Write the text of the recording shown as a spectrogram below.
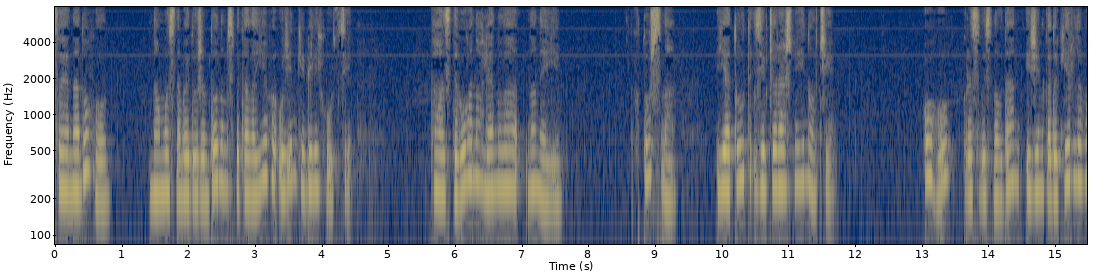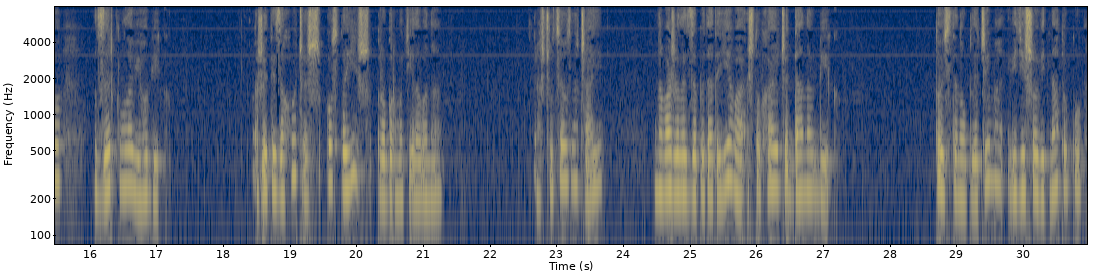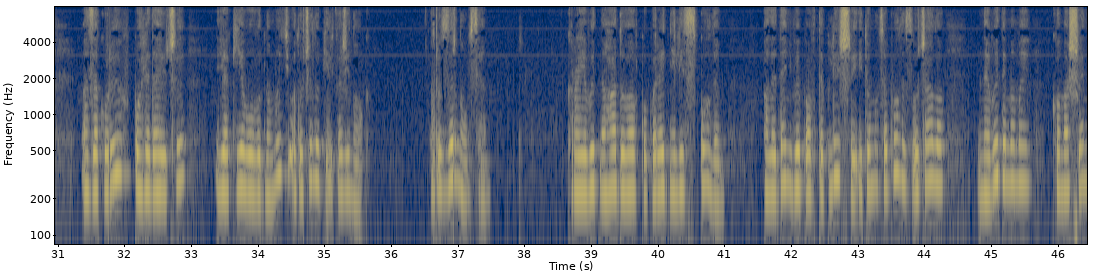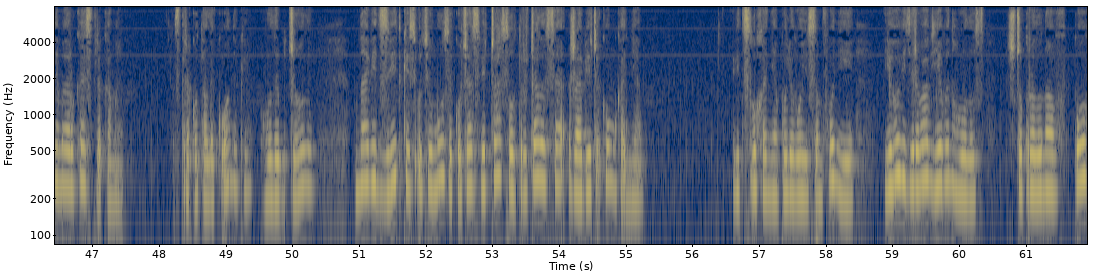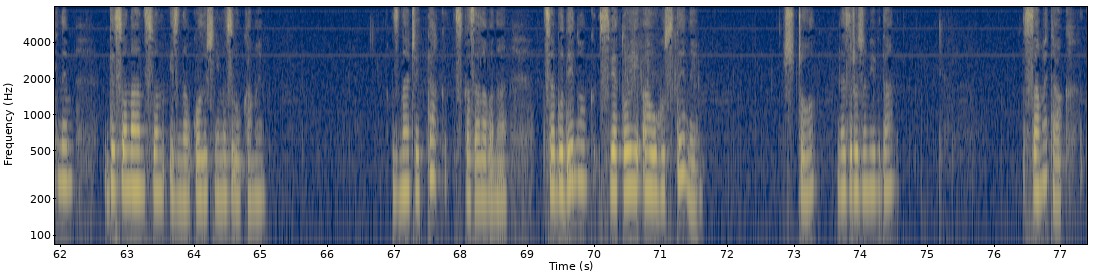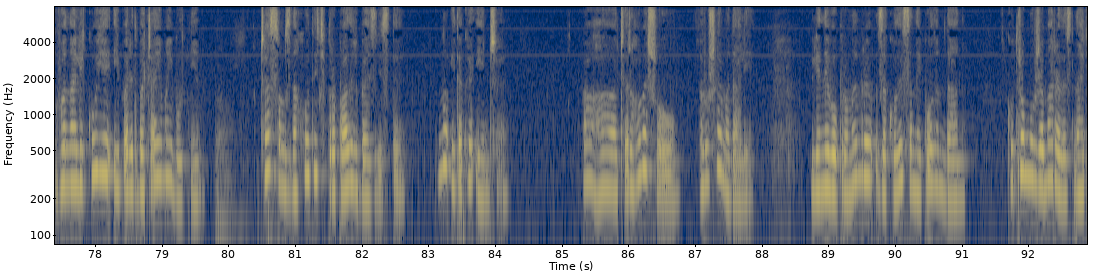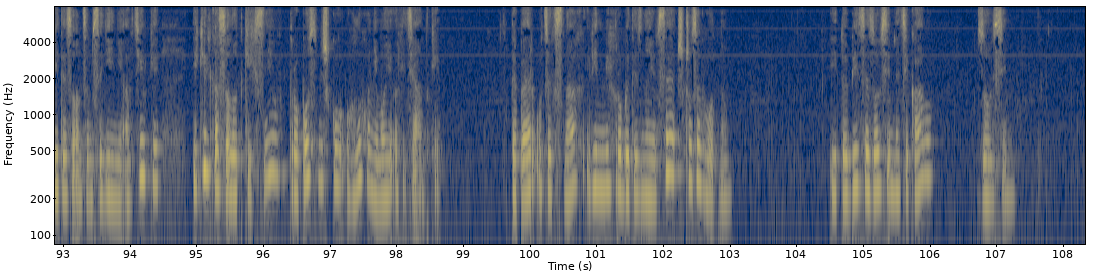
Це надовго? навмисно байдужим тоном спитала Єва у жінки в білій хустці, та здивовано глянула на неї. Хто ж зна? Я тут зі вчорашньої ночі. Ого, присвиснув Дан, і жінка докірливо зиркнула в його бік. Жити захочеш, постоїш, пробурмотіла вона. А що це означає? наважилась запитати Єва, штовхаючи Дана вбік. Той стенув плечима, відійшов від натовпу, закурив, поглядаючи, як Єву в одну мить оточило кілька жінок. Роззирнувся. Краєвид нагадував попередній ліс з полем, але день випав тепліший, і тому це поле звучало невидимими комашиними оркестриками. Стрекотали коники, гули бджоли. Навіть звідкись у цю музику час від часу втручалося жаб'яче кумкання. Від слухання польової симфонії його відірвав Євен голос, що пролунав повним дисонансом із навколишніми звуками. Значить, так, сказала вона, це будинок святої Августини. Що? не зрозумів Дан. Саме так. Вона лікує і передбачає майбутнє. Часом знаходить пропалих безвісти. Ну і таке інше. Ага, чергове шоу. Рушаймо далі. Ліниво промимрив заколисаний полем Дан, котрому вже марилось нагріти сонцем сидіння автівки і кілька солодких снів про посмішку глухонімої офіціантки. Тепер у цих снах він міг робити з нею все, що завгодно. І тобі це зовсім не цікаво? Зовсім.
